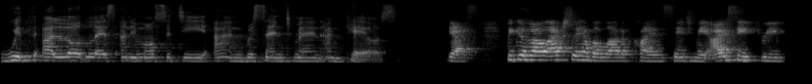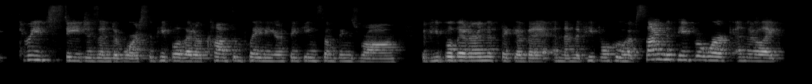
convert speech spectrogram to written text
with a lot less animosity and resentment and chaos. Yes, because I'll actually have a lot of clients say to me, I see three three stages in divorce, the people that are contemplating or thinking something's wrong, the people that are in the thick of it, and then the people who have signed the paperwork and they're like,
